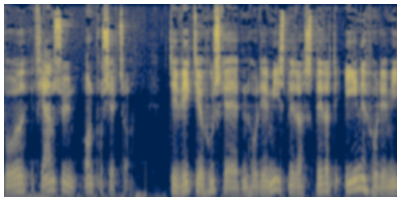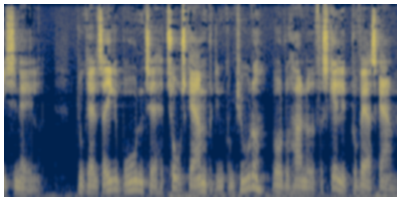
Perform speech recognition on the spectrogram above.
både et fjernsyn og en projektor. Det er vigtigt at huske, at en HDMI-splitter splitter det ene HDMI-signal. Du kan altså ikke bruge den til at have to skærme på din computer, hvor du har noget forskelligt på hver skærm.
